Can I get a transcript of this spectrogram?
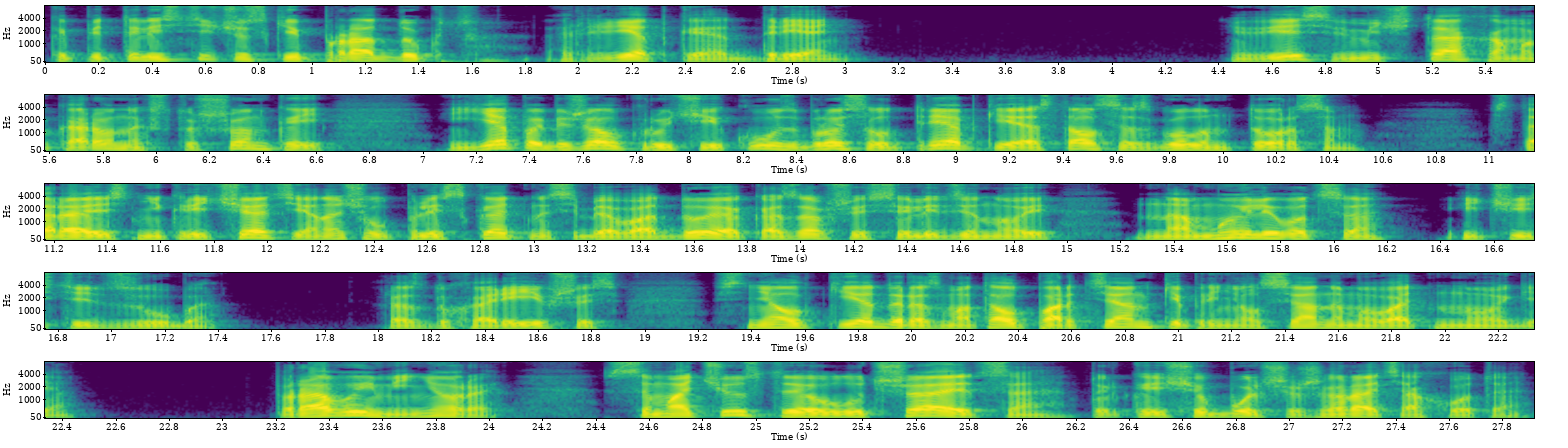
Капиталистический продукт. Редкая дрянь. Весь в мечтах о макаронах с тушенкой, я побежал к ручейку, сбросил тряпки и остался с голым торсом. Стараясь не кричать, я начал плескать на себя водой, оказавшейся ледяной, намыливаться и чистить зубы. Раздухарившись, снял кеды, размотал портянки, принялся намывать ноги. Правы, минеры. Самочувствие улучшается, только еще больше жрать охота.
